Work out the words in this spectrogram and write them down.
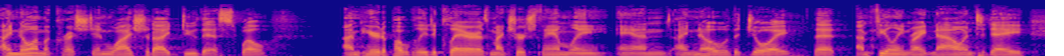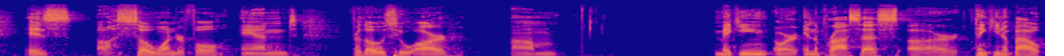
I know I'm a Christian. Why should I do this? Well, I'm here to publicly declare as my church family, and I know the joy that I'm feeling right now and today is oh, so wonderful. And for those who are um, making or in the process are thinking about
